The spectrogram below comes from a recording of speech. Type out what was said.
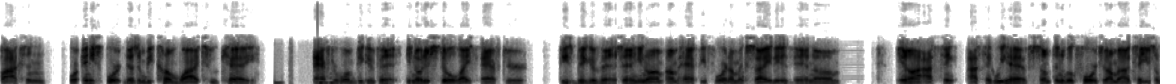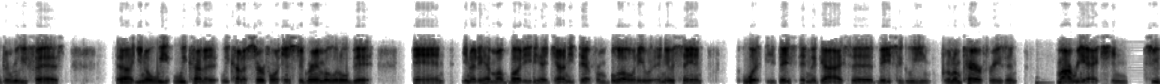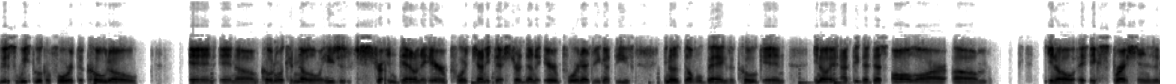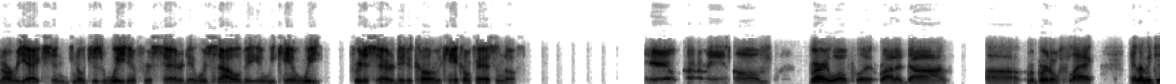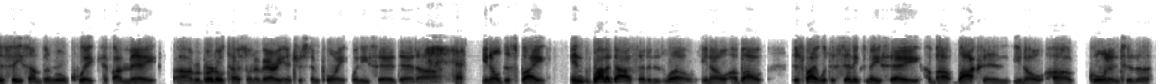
boxing or any sport doesn't become Y2K after one big event. You know, there's still life after these big events, and you know, I'm I'm happy for it. I'm excited, and um, you know, I, I think I think we have something to look forward to. I'm I'll tell you something really fast. Uh, you know, we we kind of we kind of surf on Instagram a little bit, and you know, they had my buddy, they had Johnny Depp from Blow, and they and they were saying what they and the guy said basically, and I'm paraphrasing, my reaction to this week, looking forward to Cotto and and um Cotto and Canelo, and he's just strutting down the airport. Johnny Depp strutting down the airport after he got these, you know, double bags of coke, and you know, I think that that's all our, um you know, expressions and our reaction. You know, just waiting for Saturday. We're salivating. We can't wait for this Saturday to come. It can't come fast enough. Yeah, I mean, um, very well put, Rada Da, uh, Roberto Flack. And let me just say something real quick, if I may. Uh, Roberto touched on a very interesting point when he said that, uh, you know, despite, and Rada Da said it as well, you know, about despite what the cynics may say about boxing, you know, uh, going into the,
